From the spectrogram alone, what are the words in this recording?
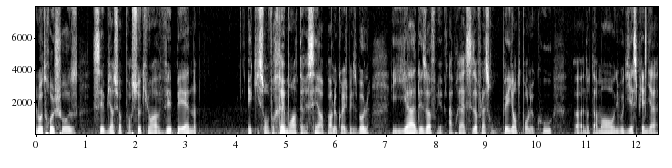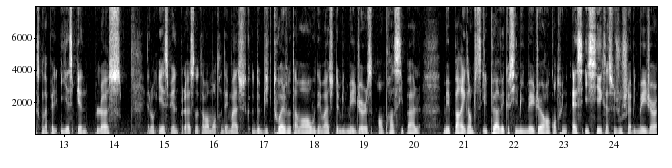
L'autre chose, c'est bien sûr pour ceux qui ont un VPN et qui sont vraiment intéressés hein, par le college baseball, il y a des offres, après ces offres-là sont payantes pour le coup, euh, notamment au niveau d'ESPN, il y a ce qu'on appelle ESPN Plus. Donc ESPN Plus notamment montre des matchs de Big 12 notamment ou des matchs de mid-majors en principal. Mais par exemple, il peut arriver que si une mid-major rencontre une SEC et que ça se joue chez la mid-major,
